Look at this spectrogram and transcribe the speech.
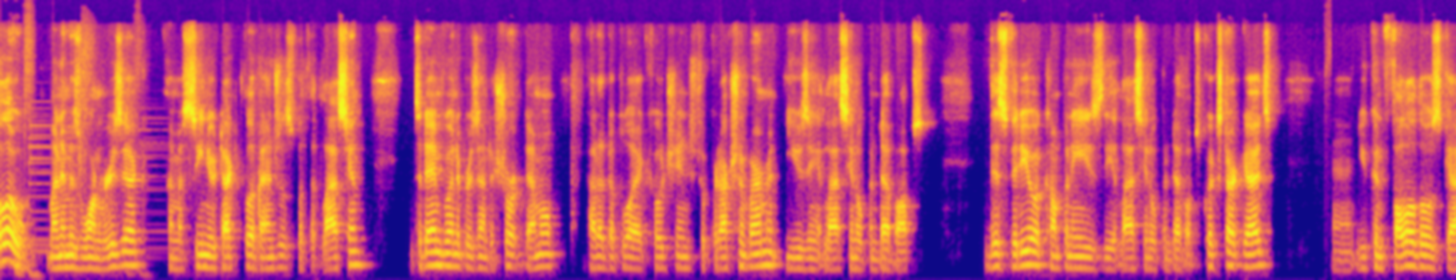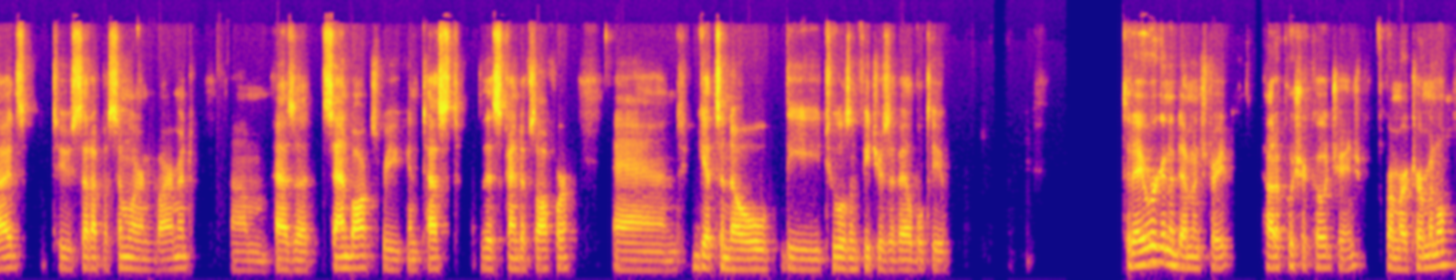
Hello, my name is Warren Marusiak. I'm a senior technical evangelist with Atlassian. Today I'm going to present a short demo of how to deploy a code change to a production environment using Atlassian Open DevOps. This video accompanies the Atlassian Open DevOps Quick Start guides, and you can follow those guides to set up a similar environment um, as a sandbox where you can test this kind of software and get to know the tools and features available to you. Today, we're going to demonstrate how to push a code change from our terminal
